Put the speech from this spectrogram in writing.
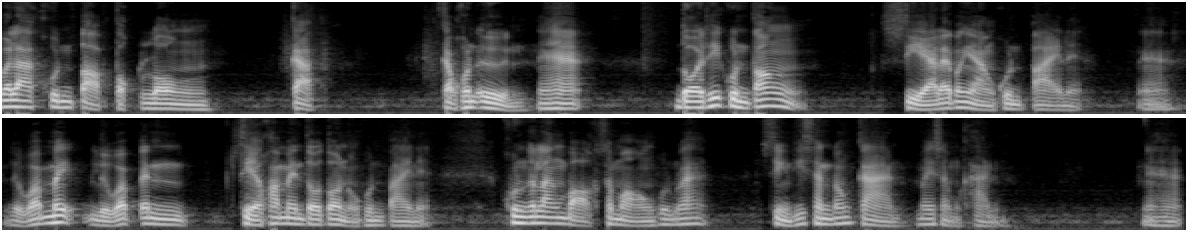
เวลาคุณตอบตกลงกับกับคนอื่นนะฮะ โดยที่คุณต้องเสียอะไรบางอย่างของคุณไปเนี่ยนะหรือว่าไม่หรือว่าเป็นเสียความเป็นตัวตนของคุณไปเนี่ย คุณกำลังบอกสมองของคุณว่าสิ่งที่ฉันต้องการไม่สำคัญนะฮะ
